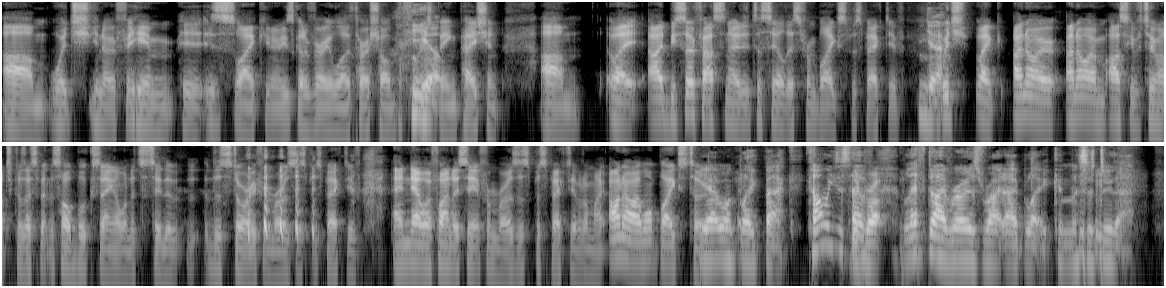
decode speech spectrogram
Um, which you know for him i- is like you know he's got a very low threshold before Yeah. he's being patient. Um, like I'd be so fascinated to see all this from Blake's perspective. Yeah, Which, like, I know, I know, I'm asking for too much because I spent this whole book saying I wanted to see the the story from Rose's perspective, and now we're finally seeing it from Rose's perspective, and I'm like, oh no, I want Blake's too. yeah, I want Blake back. Can't we just have gra- left eye Rose, right eye Blake, and let's just do that?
